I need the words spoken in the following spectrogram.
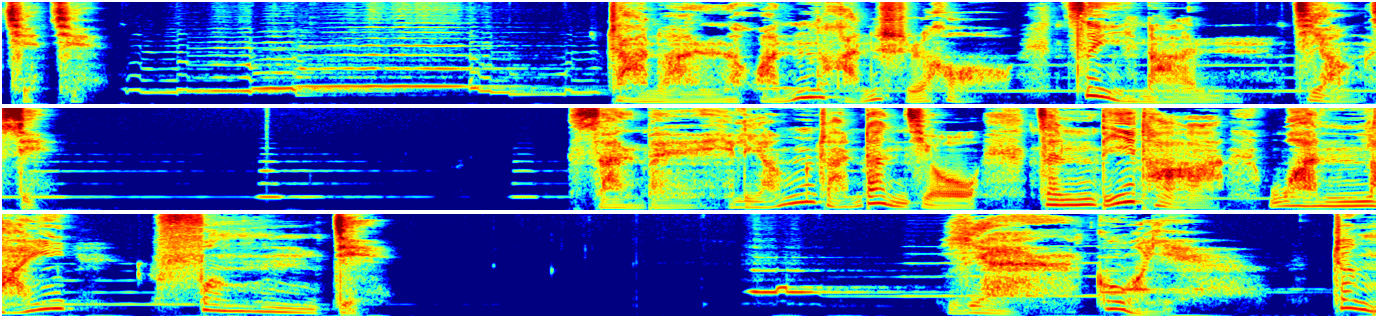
切切，乍暖还寒时候。最难将息，三杯两盏淡酒，怎敌他晚来风急？雁过也，正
